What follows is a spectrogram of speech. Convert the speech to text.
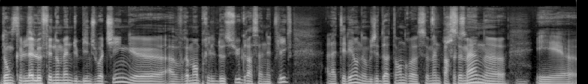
Donc là, le phénomène du binge-watching euh, a vraiment pris le dessus grâce à Netflix. À la télé, on est obligé d'attendre semaine par Chaque semaine. semaine. euh, Mm. et euh,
